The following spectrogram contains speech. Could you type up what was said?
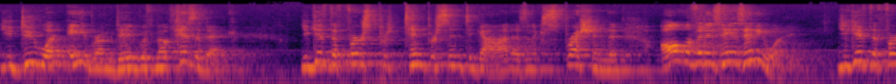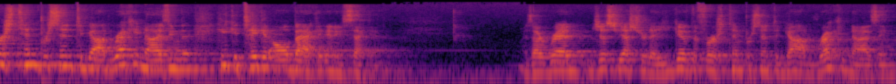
you do what Abram did with Melchizedek. You give the first 10% to God as an expression that all of it is His anyway. You give the first 10% to God, recognizing that He could take it all back at any second. As I read just yesterday, you give the first 10% to God, recognizing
